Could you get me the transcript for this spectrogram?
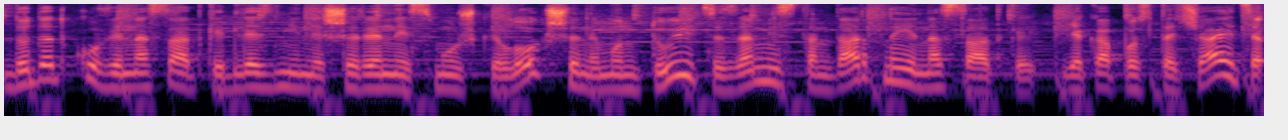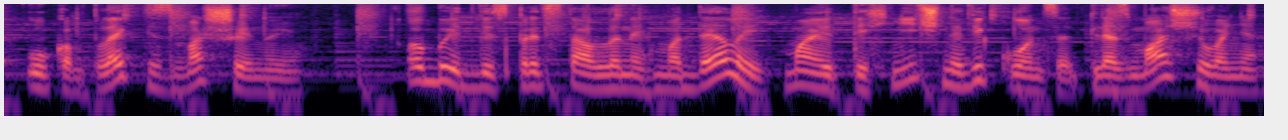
Додаткові насадки для зміни ширини смужки локшини монтуються замість стандартної насадки, яка постачається у комплекті з машиною. Обидві з представлених моделей мають технічне віконце для змащування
